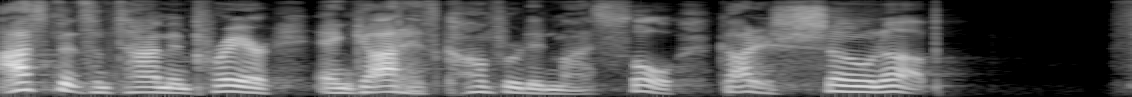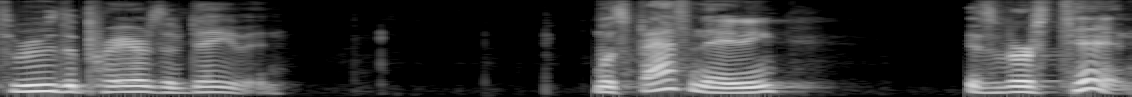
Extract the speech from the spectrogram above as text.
I spent some time in prayer and God has comforted my soul. God has shown up through the prayers of David. What's fascinating is verse 10.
